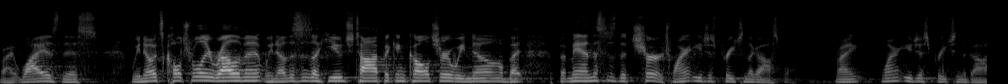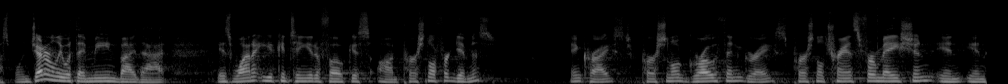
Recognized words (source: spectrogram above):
Right? Why is this? We know it's culturally relevant. We know this is a huge topic in culture. We know, but, but man, this is the church. Why aren't you just preaching the gospel? Right? Why aren't you just preaching the gospel? And generally, what they mean by that is why don't you continue to focus on personal forgiveness in Christ, personal growth in grace, personal transformation in, in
